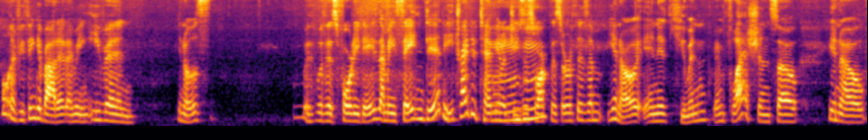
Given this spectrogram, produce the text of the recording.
Well, if you think about it, I mean, even, you know, this, with, with his 40 days, I mean, Satan did. He tried to tempt, you know, Jesus walked this earth as, a, you know, in his human in flesh. And so, you know,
